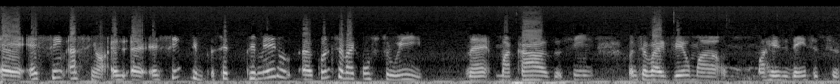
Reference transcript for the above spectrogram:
É, é sempre assim, ó, é, é, é sempre. Você, primeiro, é, quando você vai construir né, uma casa, assim, quando você vai ver uma, uma residência que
